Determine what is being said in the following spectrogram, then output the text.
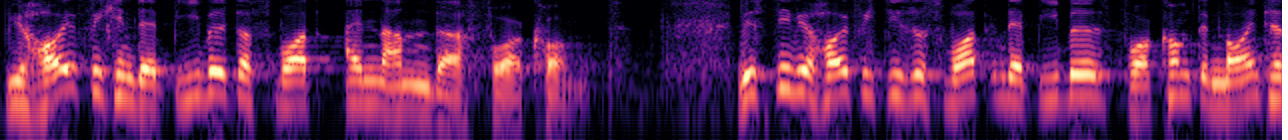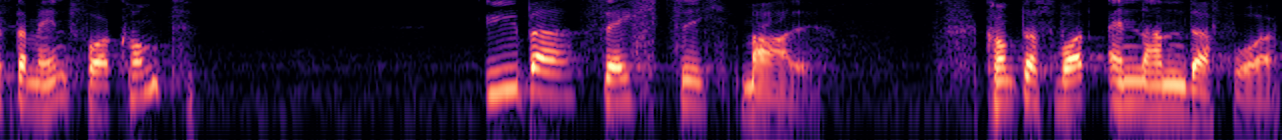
wie häufig in der Bibel das Wort einander vorkommt. Wisst ihr, wie häufig dieses Wort in der Bibel vorkommt, im Neuen Testament vorkommt? Über 60 Mal kommt das Wort einander vor.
